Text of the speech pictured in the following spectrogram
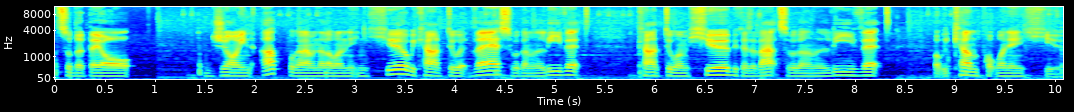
so that they all join up. We're going to have another one in here. We can't do it there, so we're going to leave it. Can't do them here because of that, so we're going to leave it. But we can put one in here.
